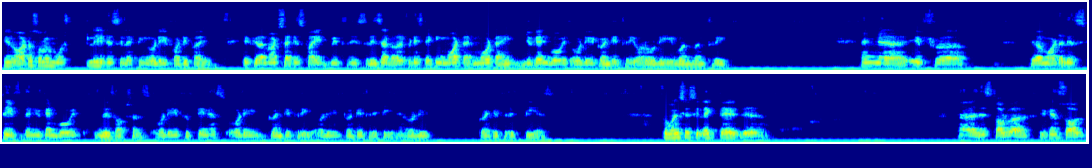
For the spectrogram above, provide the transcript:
In auto solver mostly it is selecting ODE 45 if you are not satisfied with this result or if it is taking more time more time you can go with ODE 23 or ODE 113 and uh, if uh, your model is stiff then you can go with these options ODE 15s ODE 23 ODE 23t and ODE 23ts so once you selected uh, uh, this solver you can solve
